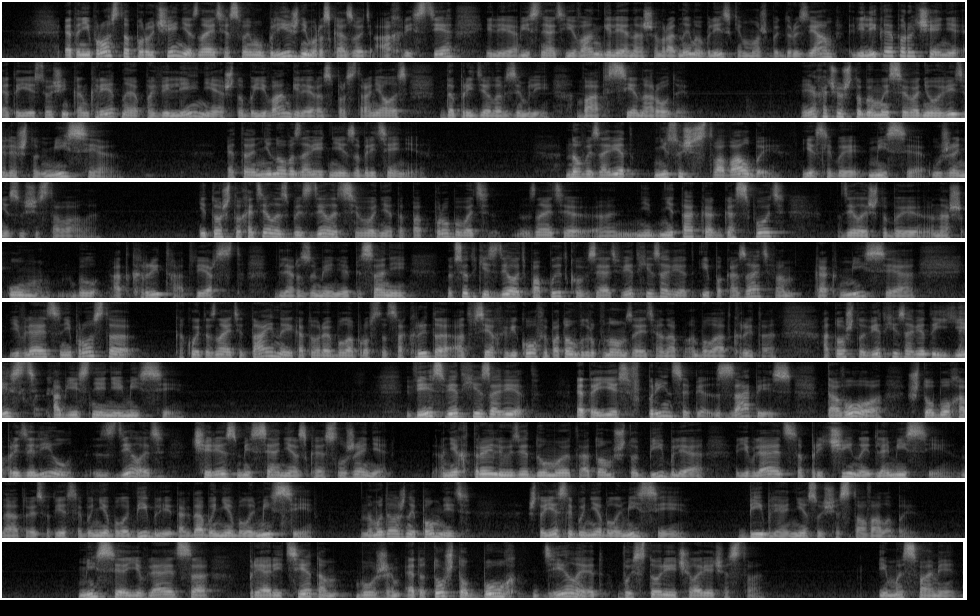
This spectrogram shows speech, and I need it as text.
Это не просто поручение, знаете, своему ближнему рассказывать о Христе или объяснять Евангелие нашим родным и близким, может быть, друзьям. Великое поручение – это есть очень конкретное повеление, чтобы Евангелие распространялось до пределов земли, во все народы. Я хочу, чтобы мы сегодня увидели, что миссия – это не новозаветнее изобретение. Новый Завет не существовал бы, если бы миссия уже не существовала – и то, что хотелось бы сделать сегодня, это попробовать, знаете, э, не, не так, как Господь сделать, чтобы наш ум был открыт, отверст для разумения Писаний, но все-таки сделать попытку взять Ветхий Завет и показать вам, как миссия является не просто какой-то, знаете, тайной, которая была просто сокрыта от всех веков, и потом вдруг в Новом Завете она была открыта, а то, что Ветхий Завет и есть объяснение миссии – Весь Ветхий Завет – это есть в принципе запись того, что Бог определил сделать через миссионерское служение. Некоторые люди думают о том, что Библия является причиной для миссии. Да? То есть вот если бы не было Библии, тогда бы не было миссии. Но мы должны помнить, что если бы не было миссии, Библия не существовала бы. Миссия является приоритетом Божьим. Это то, что Бог делает в истории человечества. И мы с вами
